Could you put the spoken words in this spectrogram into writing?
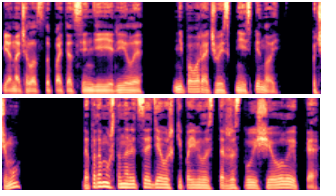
Я начал отступать от Синди и Рилы, не поворачиваясь к ней спиной. Почему? Да потому что на лице девушки появилась торжествующая улыбка.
